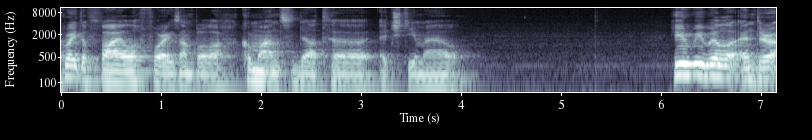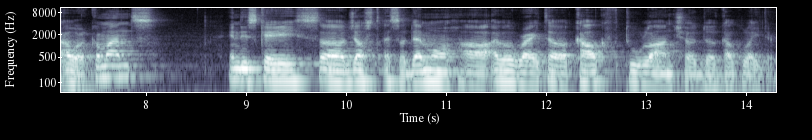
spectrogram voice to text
create a file, for example, commands.html. Here we will enter our commands. In this case, just as a demo, I will write calc to launch the calculator.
